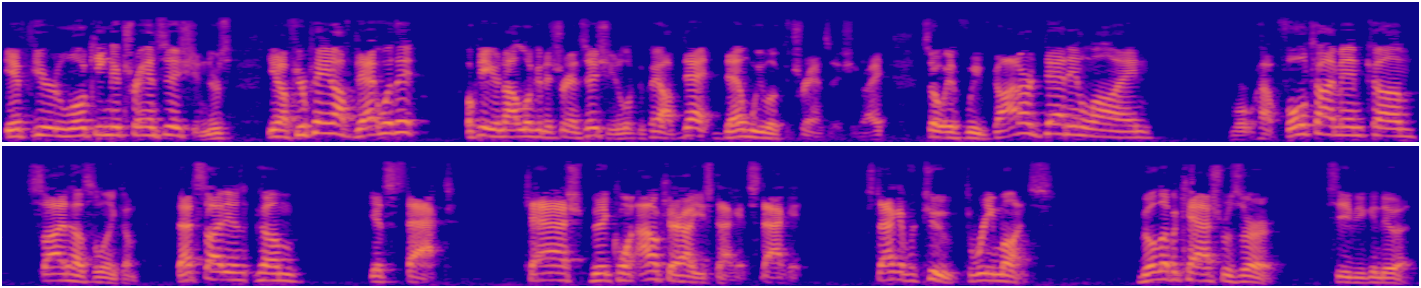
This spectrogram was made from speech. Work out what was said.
if you're looking to transition, there's, you know, if you're paying off debt with it, okay, you're not looking to transition, you look to pay off debt, then we look to transition, right? So if we've got our debt in line, we'll have full-time income, side hustle income. That side income gets stacked. Cash, Bitcoin, I don't care how you stack it, stack it. Stack it for two, three months. Build up a cash reserve. See if you can do it.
